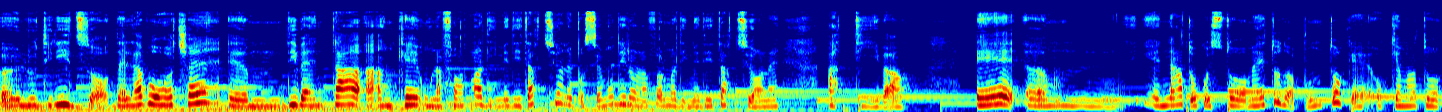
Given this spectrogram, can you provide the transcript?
eh, l'utilizzo della voce ehm, diventa anche una forma di meditazione, possiamo dire una forma di meditazione attiva e um, è nato questo metodo appunto che ho chiamato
